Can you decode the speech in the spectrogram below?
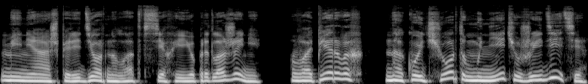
Меня аж передернуло от всех ее предложений. Во-первых, на кой черт мне чужие дети?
